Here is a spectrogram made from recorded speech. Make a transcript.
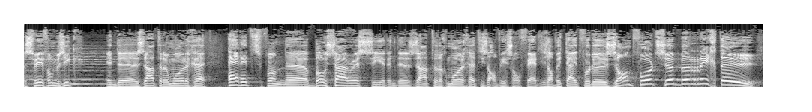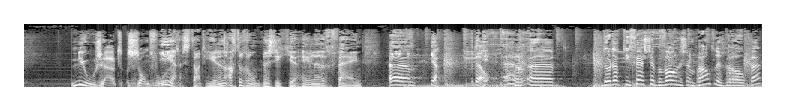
Ja, sfeer van muziek in de zaterdagmorgen. Edit van eh Bo Cyrus hier in de zaterdagmorgen. Het is alweer zover. Het is alweer tijd voor de Zandvoortse berichten. Nieuws uit Zandvoort. Ja, staat hier een achtergrondmuziekje. Heel erg fijn. Ehm, ja, vertel. Er, eh, doordat diverse bewoners een brandlucht roken...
